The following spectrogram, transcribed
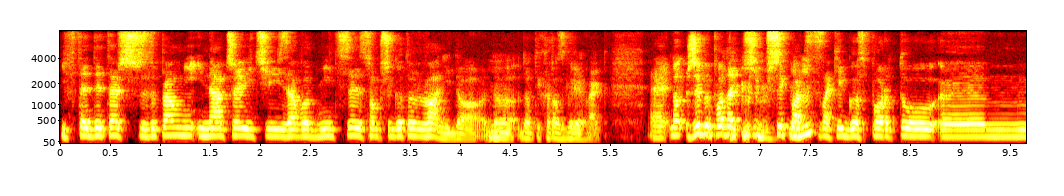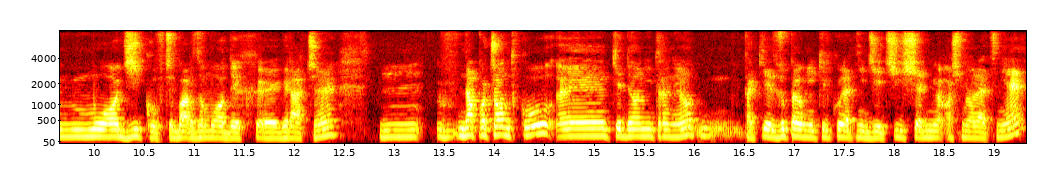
I wtedy też zupełnie inaczej ci zawodnicy są przygotowywani do, do, do tych rozgrywek. E, No, żeby podać Ci przykład z takiego sportu ym, młodzików, czy bardzo młodych e, graczy, mm, na początku, kiedy oni trenują, takie zupełnie kilkuletnie dzieci, 7-8-letnie,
